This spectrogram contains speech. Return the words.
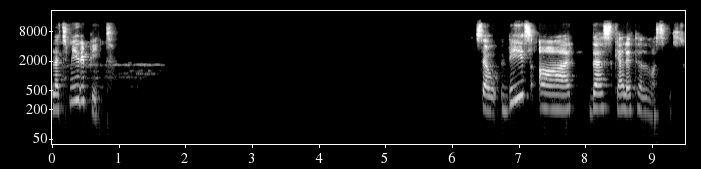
Let me repeat. So these are the skeletal muscles.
